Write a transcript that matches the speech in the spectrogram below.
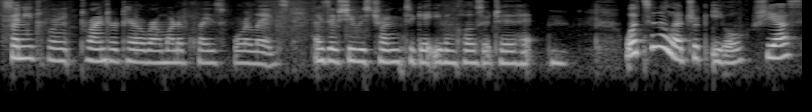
Sunny twi- twined her tail around one of Clay's forelegs as if she was trying to get even closer to him. What's an electric eel? she asked.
